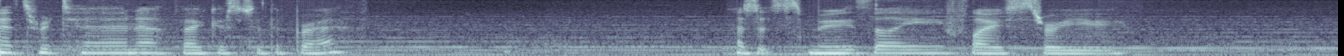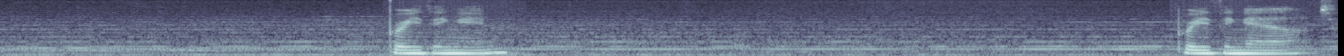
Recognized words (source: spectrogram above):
Let's return our focus to the breath as it smoothly flows through you. Breathing in, breathing out.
